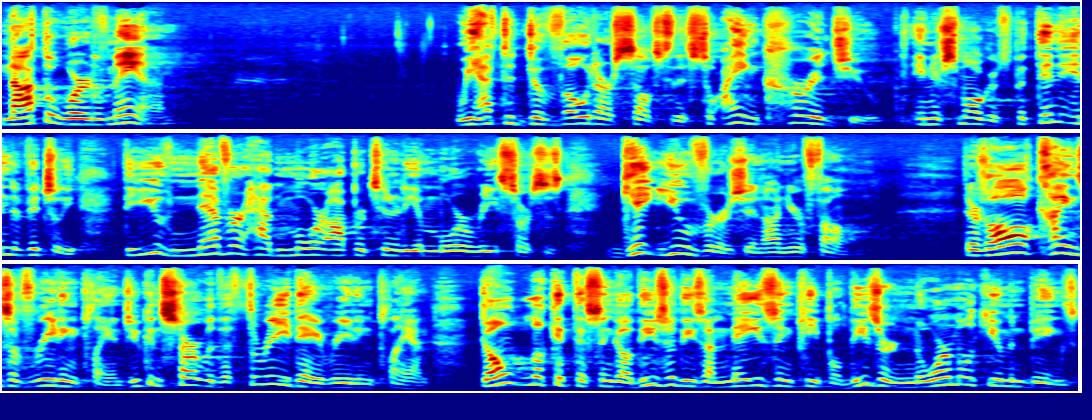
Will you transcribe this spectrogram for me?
not the Word of man. We have to devote ourselves to this. So I encourage you in your small groups, but then individually, that you've never had more opportunity and more resources. Get YouVersion on your phone. There's all kinds of reading plans. You can start with a three day reading plan. Don't look at this and go, these are these amazing people. These are normal human beings,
